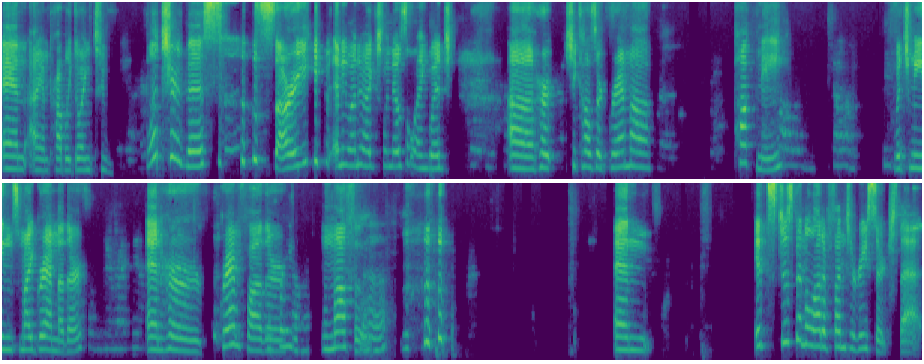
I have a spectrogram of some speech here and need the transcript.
and I am probably going to butcher this. Sorry, anyone who actually knows the language. Uh, her she calls her grandma Pockney, which means my grandmother, and her grandfather Umafu. Uh-huh. and it's just been a lot of fun to research that.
